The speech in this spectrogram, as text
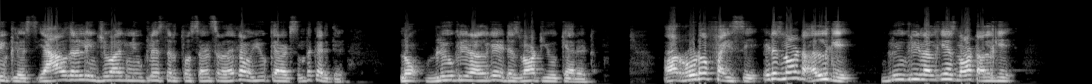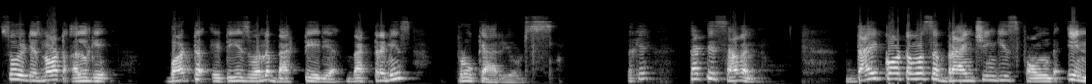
nucleus ಯಾವ್ದ್ರಲ್ಲಿ ನಿಜವಾಗಿ ನ್ಯೂಕ್ಲಿಯಸ್ ಇರುತ್ತೋ ಸೆಲ್ಸ್ ನಾವು ಯು ಕ್ಯಾರೆಟ್ಸ್ ಅಂತ ಕರಿತೀವಿ. No blue-green algae, it is not eukaryote. or rhodophyce, It is not algae. Blue green algae is not algae. So it is not algae, but it is one bacteria. Bacteria means prokaryotes. Okay, 37. Dichotomous branching is found in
